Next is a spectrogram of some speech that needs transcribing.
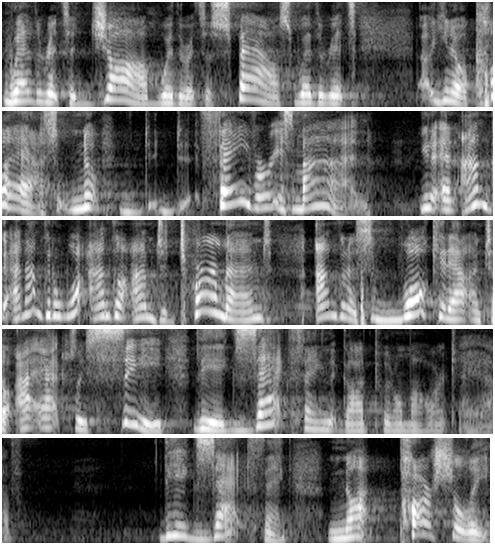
whether it's a job, whether it's a spouse, whether it's uh, you know a class. No, d- d- favor is mine. You know, and I'm and I'm to walk. I'm going. I'm determined. I'm to walk it out until I actually see the exact thing that God put on my heart to have. The exact thing, not partially.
